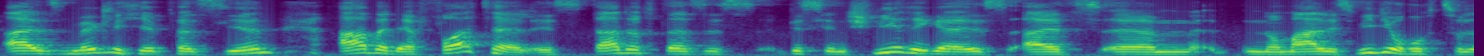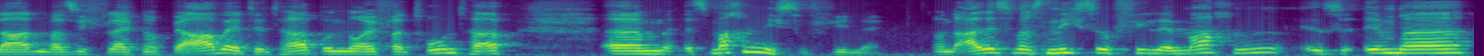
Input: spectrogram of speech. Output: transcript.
alles Mögliche passieren, aber der Vorteil ist, dadurch, dass es ein bisschen schwieriger ist, als ähm, normales Video hochzuladen, was ich vielleicht noch bearbeitet habe und neu vertont habe, ähm, es machen nicht so viele. Und alles, was nicht so viele machen, ist immer,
